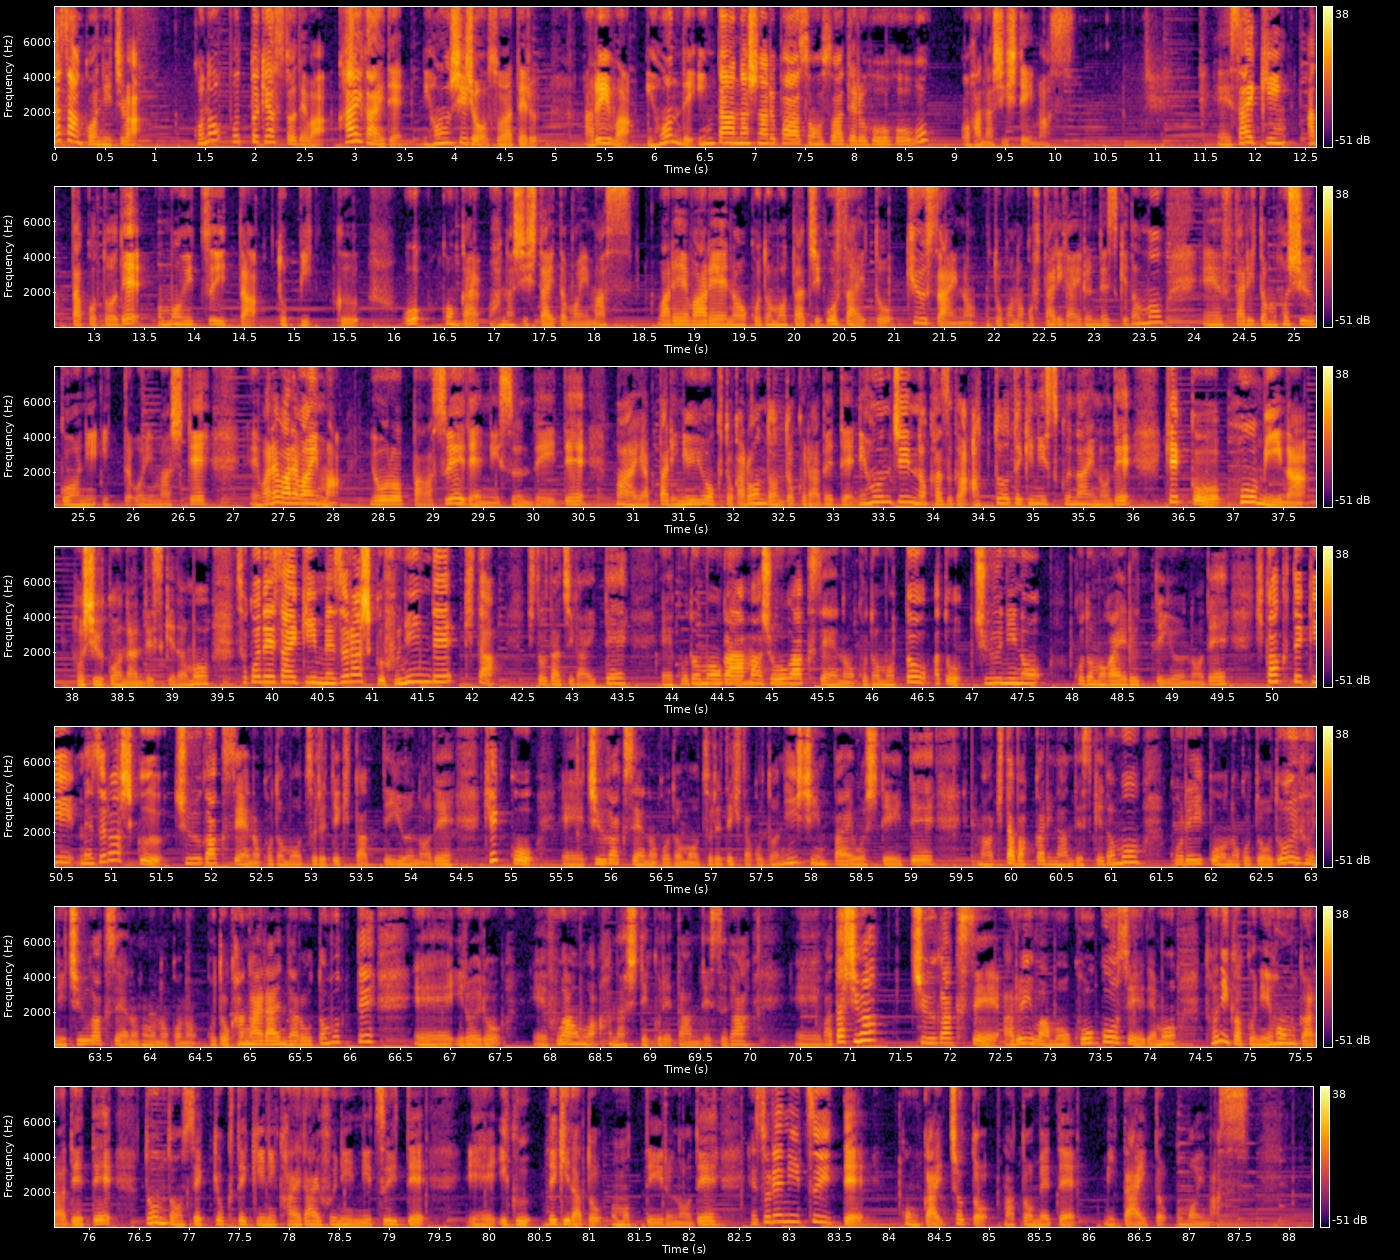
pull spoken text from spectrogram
皆さんこんにちは。このポッドキャストでは海外で日本市場を育てるあるいは日本でインターナショナルパーソンを育てる方法をお話ししています、えー、最近あったことで思いついたトピックを今回お話ししたいと思います。我々の子供たち5歳と9歳の男の子2人がいるんですけども、えー、2人とも補習校に行っておりまして、えー、我々は今ヨーロッパはスウェーデンに住んでいて、まあ、やっぱりニューヨークとかロンドンと比べて日本人の数が圧倒的に少ないので結構ホーミーな補習校なんですけどもそこで最近珍しく不妊で来た人たちがいて、えー、子供がまあ小学生の子供とあと中2の子供がいるっていうので比較的珍しく中学生の子供を連れてきたっていうので結構、えー、中学生の子供を連れてきたことに心配をしていてまあ来たばっかりなんですけどもこれ以降のことをどういうふうに中学生の方の子のことを考えられるんだろうと思って、えー、いろいろ、え、不安を話してくれたんですが、えー、私は中学生あるいはもう高校生でもとにかく日本から出てどんどん積極的に海外赴任についてい、えー、くべきだと思っているのでそれについて今回ちょっとまとめてみたいと思います。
